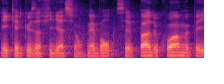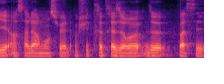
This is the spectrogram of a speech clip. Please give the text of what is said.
et quelques affiliations. Mais bon, c'est pas de quoi me payer un salaire mensuel. Donc je suis très très heureux de passer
